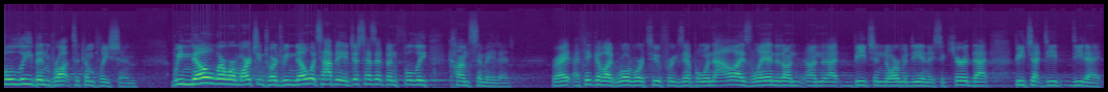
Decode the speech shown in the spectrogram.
fully been brought to completion. We know where we're marching towards, we know what's happening, it just hasn't been fully consummated. Right? I think of like World War II, for example, when the Allies landed on, on that beach in Normandy and they secured that beach at D Day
